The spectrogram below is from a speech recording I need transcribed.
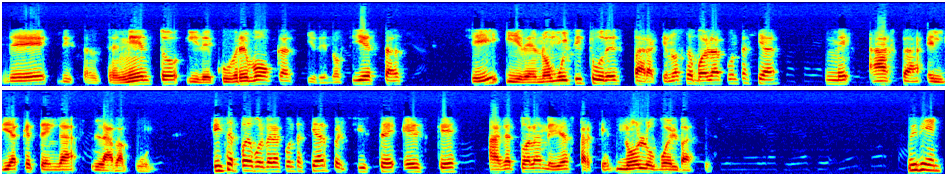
de distanciamiento y de cubrebocas y de no fiestas, ¿sí? Y de no multitudes para que no se vuelva a contagiar hasta el día que tenga la vacuna. Sí se puede volver a contagiar, pero el chiste es que haga todas las medidas para que no lo vuelva a hacer. Muy bien.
